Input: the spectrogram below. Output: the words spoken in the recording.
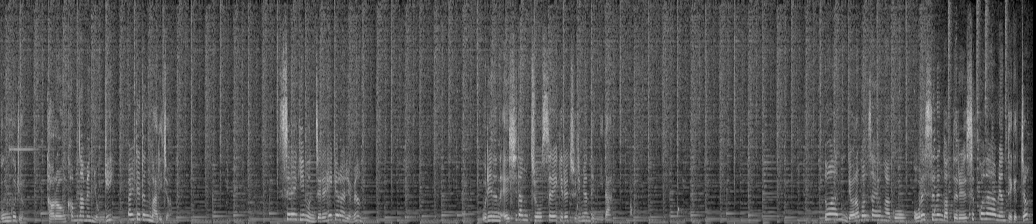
문구류, 더러운 컵라면 용기, 빨대 등 말이죠. 쓰레기 문제를 해결하려면 우리는 애시당초 쓰레기를 줄이면 됩니다. 또한 여러 번 사용하고 오래 쓰는 것들을 습관화하면 되겠죠?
